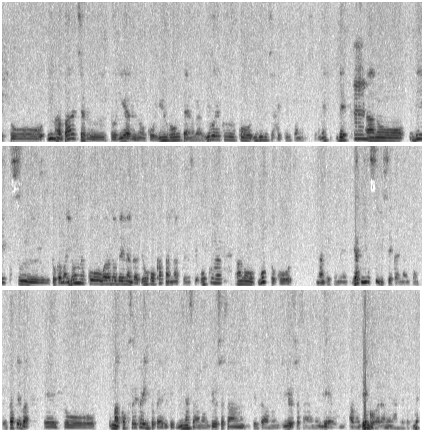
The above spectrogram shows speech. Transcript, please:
っ、と、今、バーチャルとリアルのこう融合みたいなのが、ようやくこう入り口入ってると思うんですよね。で、うんあの、DX とか、まあ、いろんなこう、ワードでなんか情報過多になってるんですけど、僕は、あの、もっとこう、なんていうかね、やりやすい世界になると思ってる。例えば、えっ、と、まあ、国際会議とかやるとき、皆さん、あの、業者さんっていうか、あの、事業者さん、あの、いや、あの、言語がダメなんだとかね、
